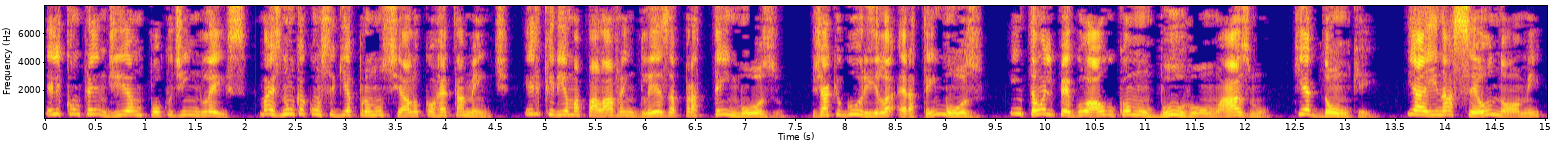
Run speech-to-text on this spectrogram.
Ele compreendia um pouco de inglês, mas nunca conseguia pronunciá-lo corretamente. Ele queria uma palavra inglesa para teimoso, já que o gorila era teimoso. Então ele pegou algo como um burro ou um asmo, que é Donkey. E aí nasceu o nome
